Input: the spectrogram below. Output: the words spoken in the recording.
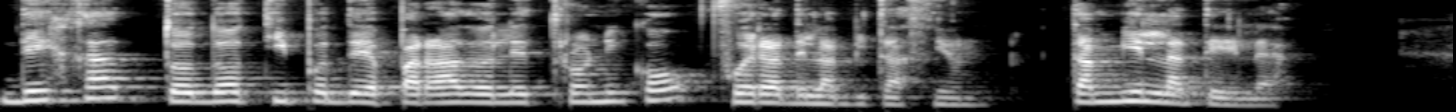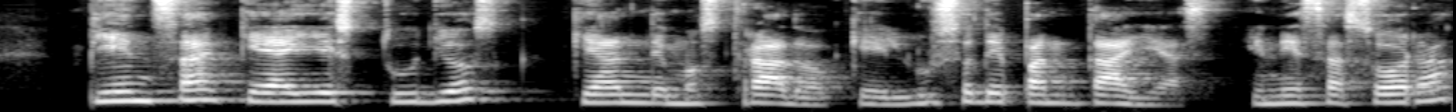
Deja todo tipo de aparato electrónico fuera de la habitación, también la tele. Piensa que hay estudios que han demostrado que el uso de pantallas en esas horas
